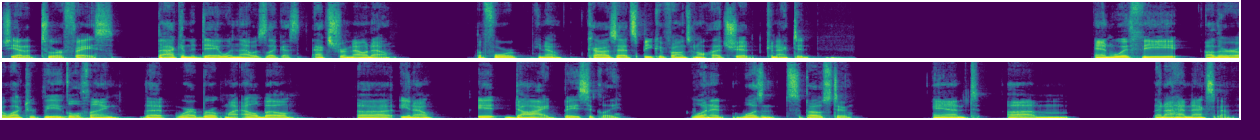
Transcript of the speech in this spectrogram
She had it to her face. Back in the day when that was like a extra no no, before you know cars had speakerphones and all that shit connected. And with the other electric vehicle thing that where I broke my elbow, uh, you know, it died basically when it wasn't supposed to. and um, and I had an accident,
